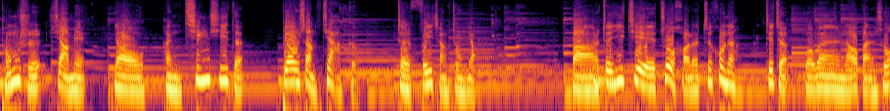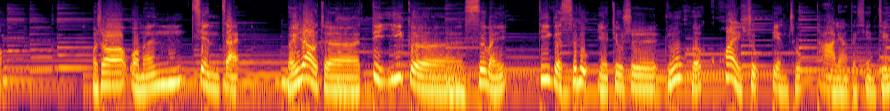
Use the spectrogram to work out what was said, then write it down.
同时下面要很清晰的标上价格，这非常重要。把这一切做好了之后呢，接着我问老板说：“我说我们现在围绕着第一个思维，第一个思路，也就是如何快速变出大量的现金。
